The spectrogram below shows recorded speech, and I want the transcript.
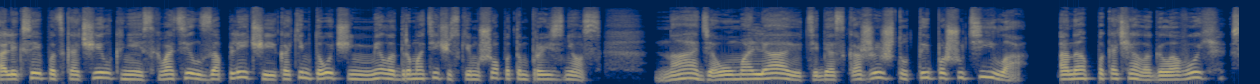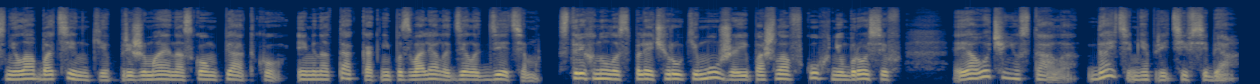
Алексей подскочил к ней, схватил за плечи и каким-то очень мелодраматическим шепотом произнес «Надя, умоляю тебя, скажи, что ты пошутила». Она покачала головой, сняла ботинки, прижимая носком пятку, именно так, как не позволяла делать детям, стряхнула с плеч руки мужа и пошла в кухню, бросив «Я очень устала, дайте мне прийти в себя».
